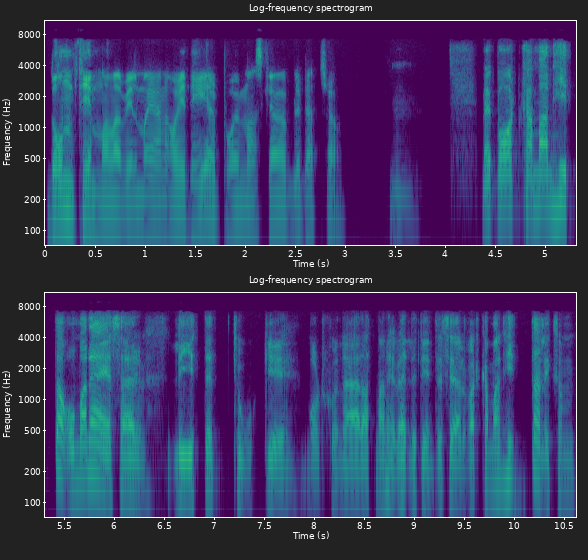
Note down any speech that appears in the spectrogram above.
de timmarna vill man gärna ha idéer på hur man ska bli bättre. Mm. Men vart kan man hitta, om man är så här lite tokig motionär, att man är väldigt intresserad, vart kan man hitta liksom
